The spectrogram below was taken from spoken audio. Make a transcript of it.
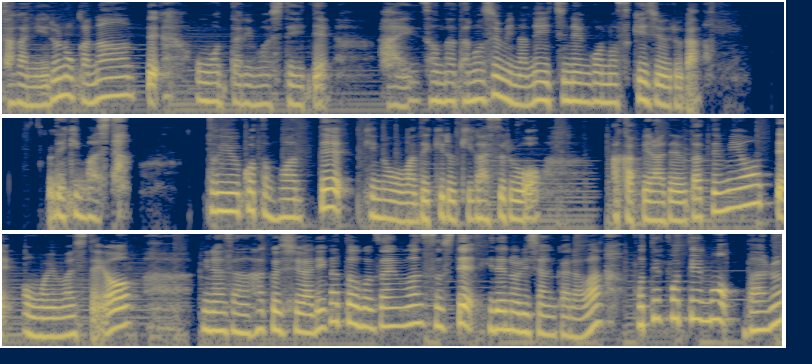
佐賀にいるのかなって思ったりもしていて、はい、そんな楽しみなね、1年後のスケジュールができました。ということもあって、昨日はできる気がするをアカペラで歌ってみようって思いましたよ。皆さん拍手ありがとうございます。そして、ひでのりちゃんからは、ポテポテもバルー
